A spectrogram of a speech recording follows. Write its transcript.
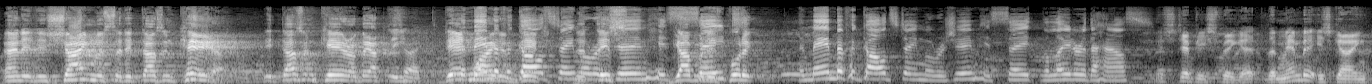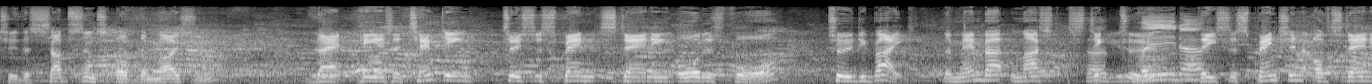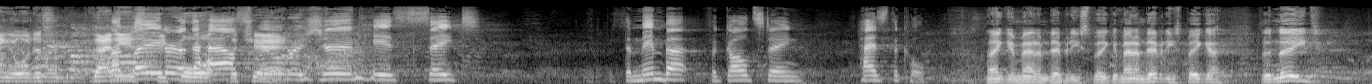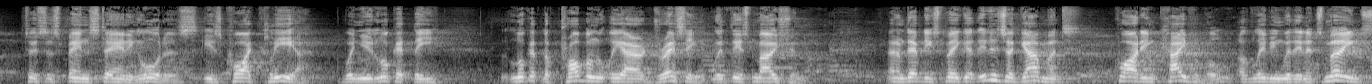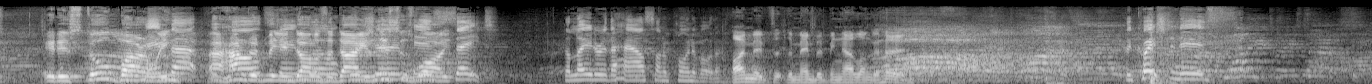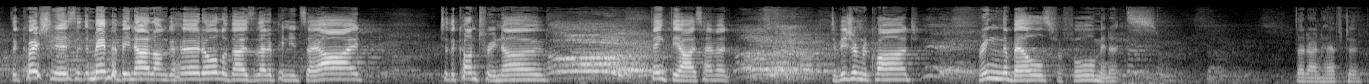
and it is shameless that it doesn't care. It doesn't care about the Sorry. dead the member weight for of debt Goldstein will that this resume his government seat. is putting. The member for Goldstein will resume his seat. The Leader of the House. Mr Deputy Speaker, the member is going to the substance of the motion that he is attempting to suspend standing orders for to debate. The member must stick to Leader- the suspension of standing orders that the is Leader of before the House the chair. will resume his seat. The member for Goldstein has the call. Thank you, Madam Deputy Speaker. Madam Deputy Speaker, the need to suspend standing orders is quite clear when you look at the look at the problem that we are addressing with this motion. Madam Deputy Speaker, it is a government quite incapable of living within its means. It is still borrowing Member $100 million a day, and this resume is his why Seat. The Leader of the House on a point of order. I move that the member be no longer heard. The question is, the question is that the member be no longer heard. All of those of that opinion say aye. To the contrary, no. i Think the ayes have it. Division required. Ring the bells for four minutes. They don't have to.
